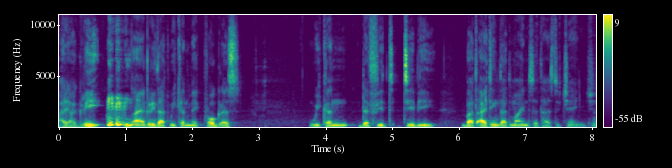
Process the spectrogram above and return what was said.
I agree. I agree that we can make progress. We can defeat TB, but I think that mindset has to change.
